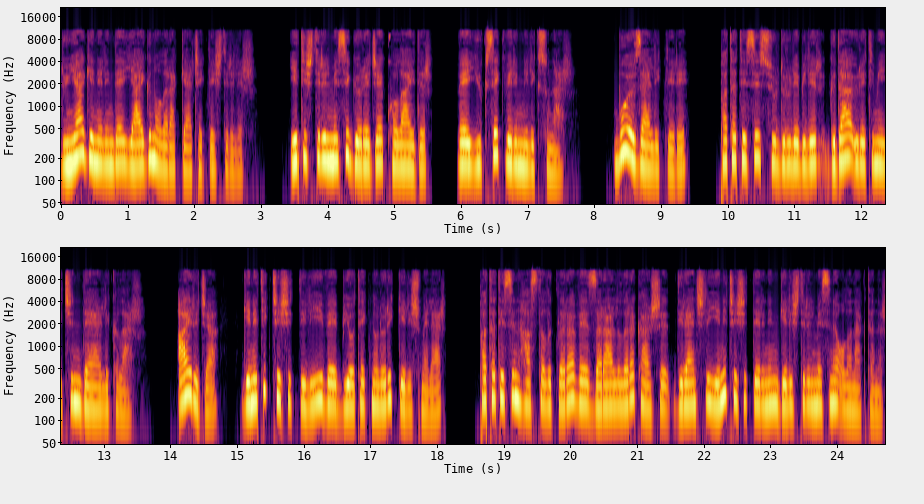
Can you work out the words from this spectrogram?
dünya genelinde yaygın olarak gerçekleştirilir. Yetiştirilmesi görece kolaydır ve yüksek verimlilik sunar. Bu özellikleri, patatesi sürdürülebilir gıda üretimi için değerli kılar. Ayrıca, genetik çeşitliliği ve biyoteknolojik gelişmeler, patatesin hastalıklara ve zararlılara karşı dirençli yeni çeşitlerinin geliştirilmesine olanak tanır.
